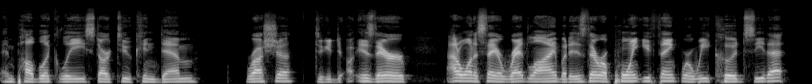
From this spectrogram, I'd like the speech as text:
and publicly start to condemn Russia? Is there I don't want to say a red line, but is there a point you think where we could see that?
